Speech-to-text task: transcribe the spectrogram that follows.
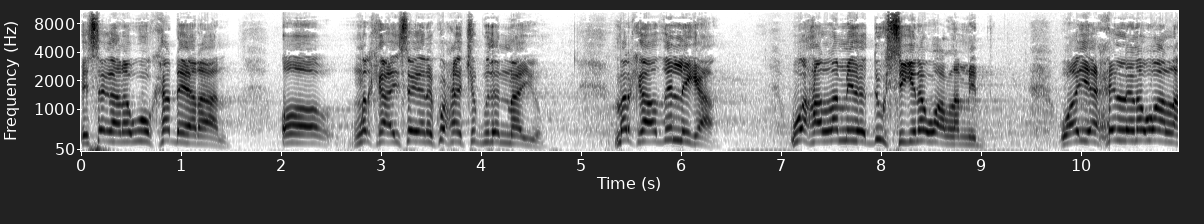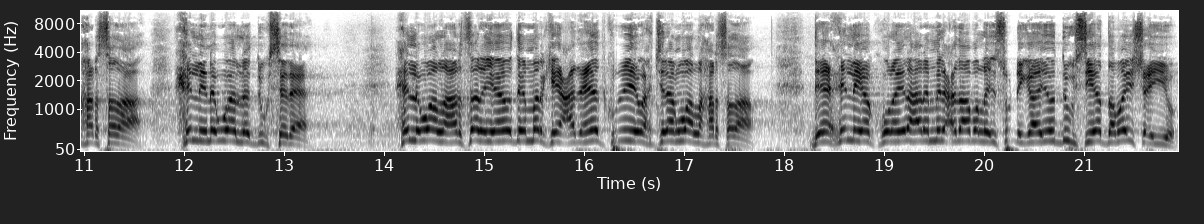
isagana wuu ka dheeraan oo markaa isagana ku xaajo gudan maayo. Markaa dilliga waxa la mida dugsigina waa la mid. Waayo xillina waa la hadhsadaa xillina waa la dugsadaa. Xilli waa la hadhsanayaa oo dee markay cadceed kuliya wax jiraan waa la hadhsadaa dee xilliga kulaylahana milcdaaba laysu dhigaayo dugsiya dabaysha iyo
